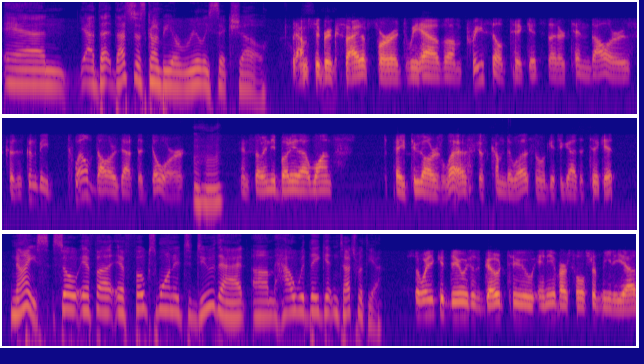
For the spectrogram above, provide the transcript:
and yeah, that that's just going to be a really sick show. I'm super excited for it. We have um, pre-sale tickets that are ten dollars because it's going to be twelve dollars at the door. Mm-hmm. And so anybody that wants to pay two dollars less, just come to us and we'll get you guys a ticket. Nice. So if uh, if folks wanted to do that, um, how would they get in touch with you? So what you could do is just go to any of our social media,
